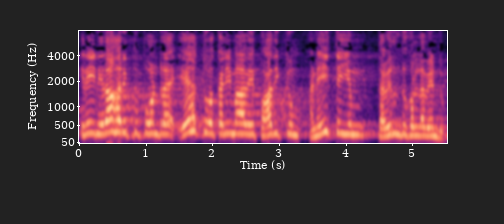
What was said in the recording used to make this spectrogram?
இறை நிராகரிப்பு போன்ற ஏகத்துவ கலிமாவை பாதிக்கும் அனைத்தையும் தவிர்ந்து கொள்ள வேண்டும்.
